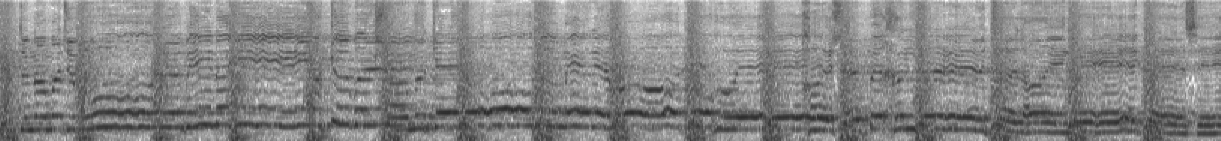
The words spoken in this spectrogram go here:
اتنا مجبور بھی نہیں۔ اکبر، شام کے لوگ میرے ہوتے ہوئے خوش پہ خنجر چلائیں گے کیسے؟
